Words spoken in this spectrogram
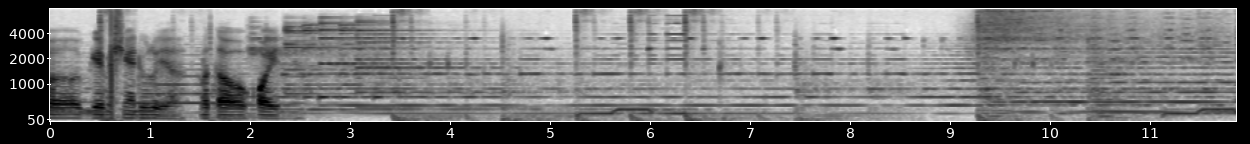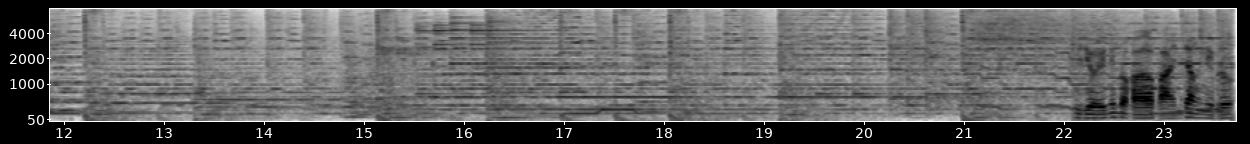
ke gamesnya dulu ya atau koinnya? Video ini bakal panjang nih bro.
